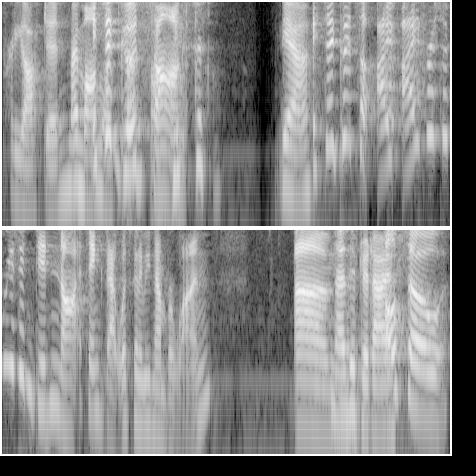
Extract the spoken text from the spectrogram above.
pretty often. My mom. It's a good song. song. yeah, It's a good song. I, I for some reason did not think that was going to be number one. Um, Neither did I. Also,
